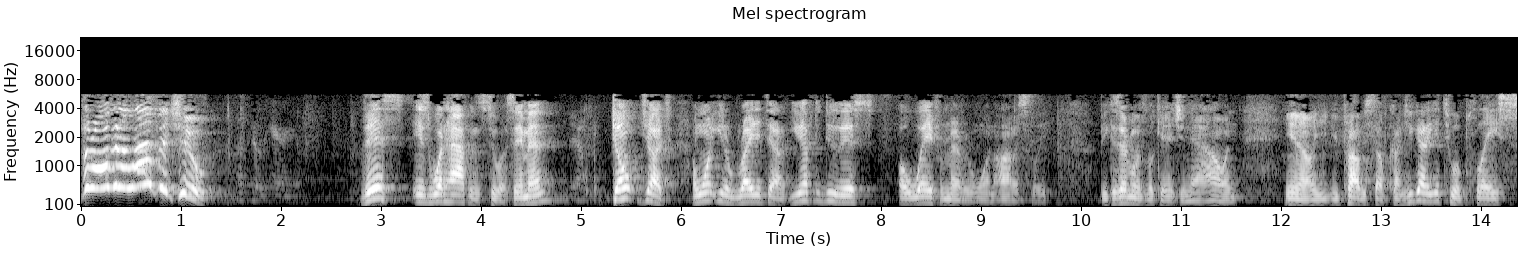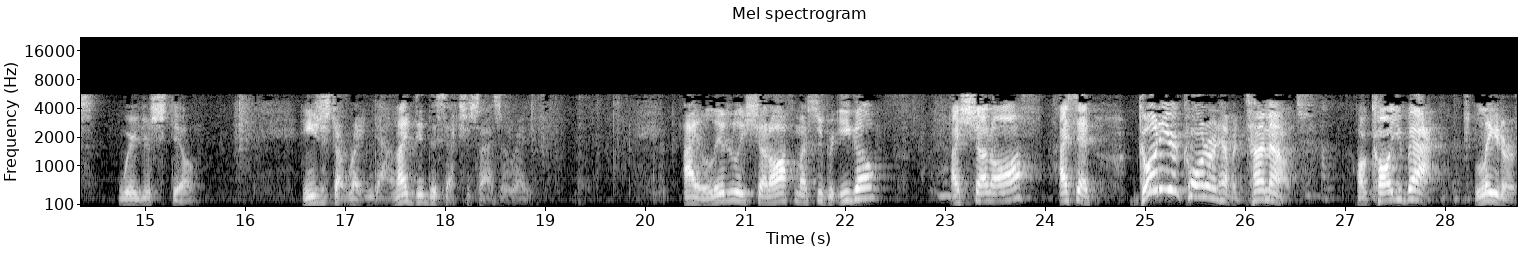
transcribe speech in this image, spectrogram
They're all going to laugh at you. This is what happens to us. Amen? Yeah. Don't judge. I want you to write it down. You have to do this away from everyone, honestly, because everyone's looking at you now, and you know you're probably self-conscious. You got to get to a place where you're still, and you just start writing down. And I did this exercise already. I literally shut off my super ego. I shut off. I said, "Go to your corner and have a timeout." I'll call you back later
